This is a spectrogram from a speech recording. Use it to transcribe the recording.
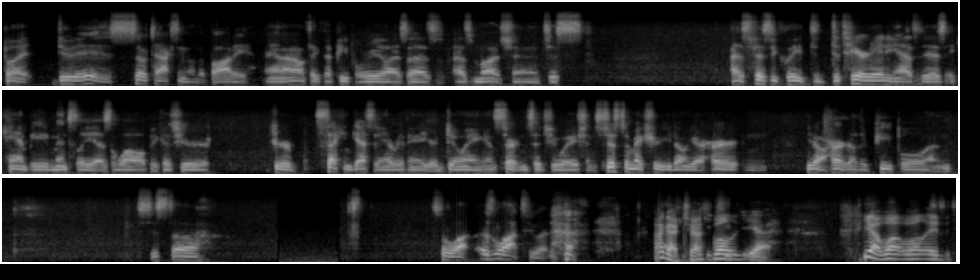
but dude, it is so taxing on the body, and I don't think that people realize as as much. And it just, as physically de- deteriorating as it is, it can be mentally as well because you're you're second guessing everything that you're doing in certain situations just to make sure you don't get hurt and you don't hurt other people and it's just uh it's a lot there's a lot to it I got you. I Well, keep- yeah Yeah, well, well, it,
